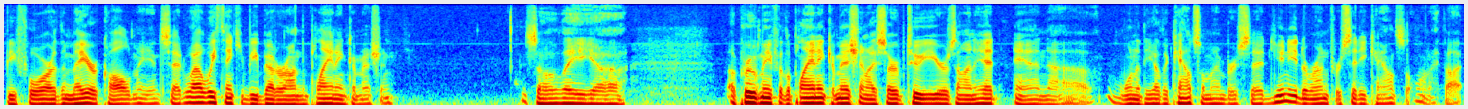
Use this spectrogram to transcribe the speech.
before the mayor called me and said, "Well, we think you'd be better on the planning commission." So they uh, approved me for the planning commission. I served two years on it, and uh, one of the other council members said, "You need to run for city council." And I thought,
